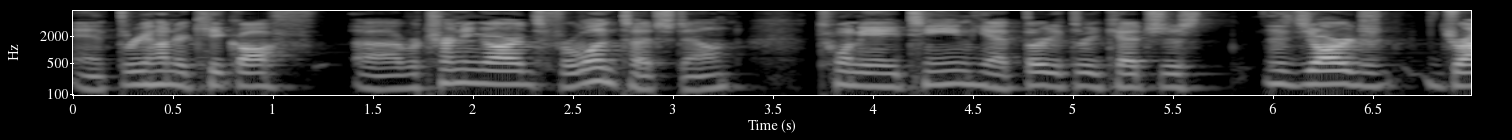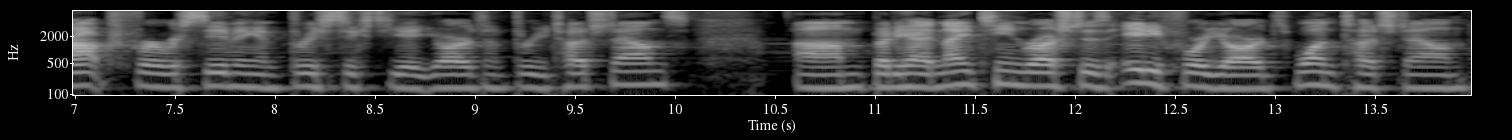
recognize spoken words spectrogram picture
and 300 kickoff uh, returning yards for one touchdown. 2018, he had 33 catches. His yards dropped for receiving and 368 yards and three touchdowns. Um, but he had 19 rushes, 84 yards, one touchdown,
